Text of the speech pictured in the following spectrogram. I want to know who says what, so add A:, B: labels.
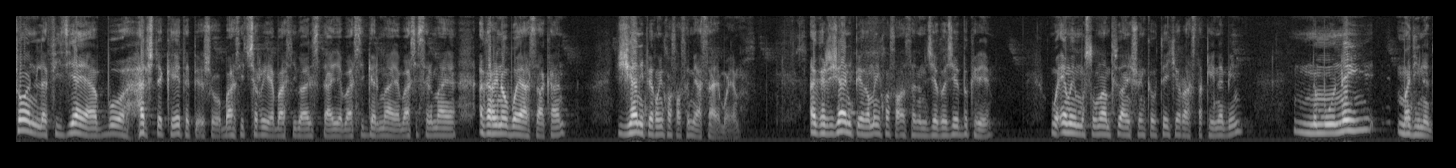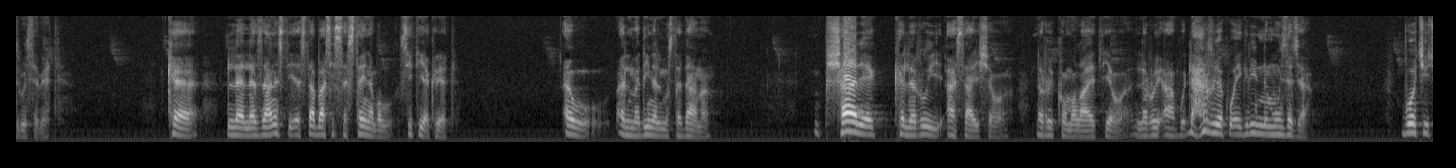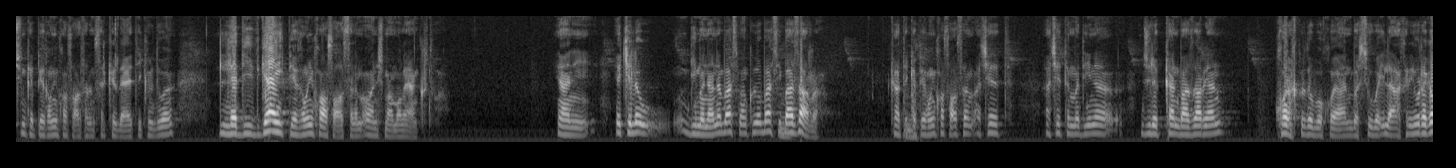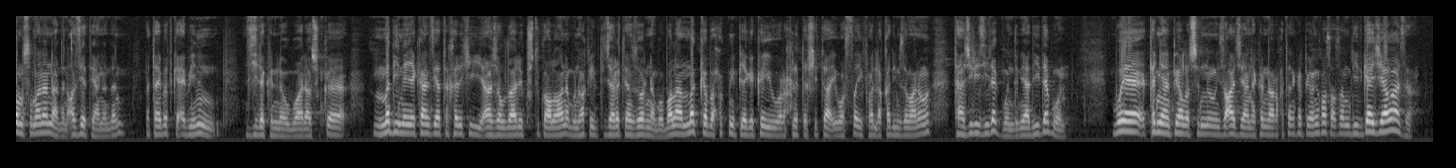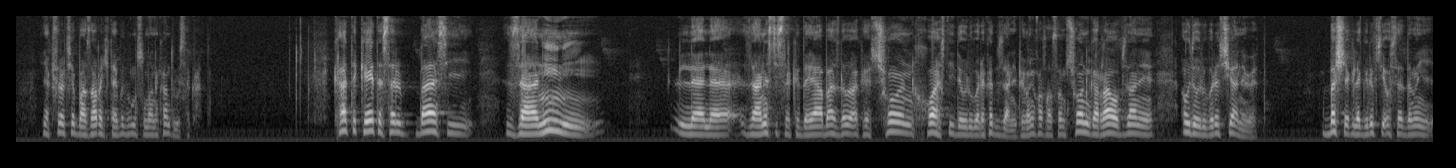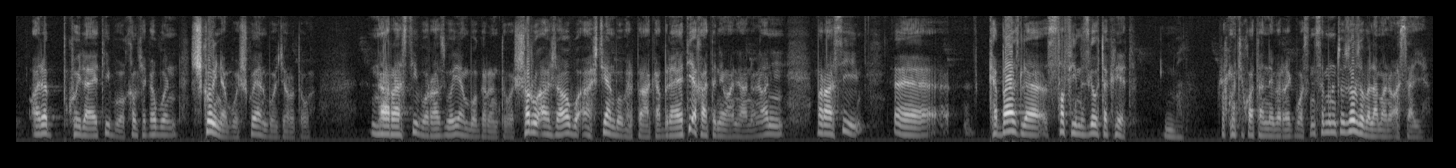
A: چۆن لە فیزیایە بۆ هەر شتێک کە یەتە پێشەوە باسی چڕیە باسی بارستاییە باسی گەرمایە باسی سەرمایە ئەگەڕێنەوە بۆ یاساکان ژیانی پێغمی خۆسەسم یاسایە بۆ ئێمە ئەگەر ژیانی پێغەمەی خۆسەسەلم جێبەجێ بکرێ و ئێمەی مسلمان بتوان شوێنکەوتێکی ڕاستەقی نەبین نمونەی مدینە دروستە بێت کە لە زانستی ئێستا باسی سستینەبڵ سیتی ئەکرێت ئەو ئەلمەدینە المستدامە فشارێک کە لە ڕووی ئاسایشەوە، لە ڕووی کۆمەڵایەتییەوە، لە ڕووی ئابووری، لە هەر ڕوویەک و ئەیگری نمووزەجە. بۆچی؟ چونکە پێغەمبەری خوا صلی اللە علیه و سلم سەرکردایەتی کردووە، لە دیدگای پێغەمبەری خوا صلی اللە علیه و سلم ئەوانیش مامەڵەیان کردووە. یانی یەکێ لەو دیمەنانە باسمان کردووە باسی بازاڕە. کاتێک کە پێغەمبەری خوا صلی اللە علیە و سلم ئەچێت ئەچێتە مەدینە جولەکەکان بازاڕیان قۆرخ کردو بۆ خۆیان بە سوبە ئیلە ئاخری و ڕێگا مسلمانان نادەن عەزیەتیان نەدەن بە تایبەت کە ئەبینن زیرەکن لەو بوارە چونکە مەدینەیەکان زیاتر خەریکی ئاژەڵداری کوشت و کاڵوانە بوون هەقی تجارەتیان زۆر نەبوو بەڵام مەکە بە حکمی پێگەکەی و ڕحلە تەشیتایی وەسەی فەر لە قەدیم زمانەوە تاجری زیرەک بوون دنیادی دەبوون بۆیە تەنیان پێڵەچن و ئیزعاجیانەکەن ناڕەحەتەکە پێوەنی خۆسەم دیدگای جیاوازە یەکسەر چێ بازارڕێکی تایبەت بە مسلمانەکان دروست دەکات کاتێک کەێتە سەر باسی زانینی لە لە زانستی سەرکردەیە باز لەوەکە چۆن خواستی دەوروبەرەکەت بزانانی پێغی خۆسەم چۆن گەڕاوە بزانێ ئەو دەوروبەرە چیانەوێت بەشێک لە گرفتی ئەو سەردەمەی عرب کۆیلایەتی بووە خەڵکەکە بوون شکۆی نەبووە شکۆیان بۆ جێڕتەوە ناڕاستی بۆ ڕاستگۆییان بۆ گەڕێنتەوە، شەڕ و ئاژاوە بۆ ئاشتیان بۆ بەرپا ئەکا، برایەتی ئەخاتە نێوانیان و یانی بەڕاستی کە باس لە سەفی مزگەوت ئەکرێت ڕەحمەتی خواتان لێبێ ڕێک بۆسن ئیستا من و تۆ زۆر زۆر بەلامان و ئاساییە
